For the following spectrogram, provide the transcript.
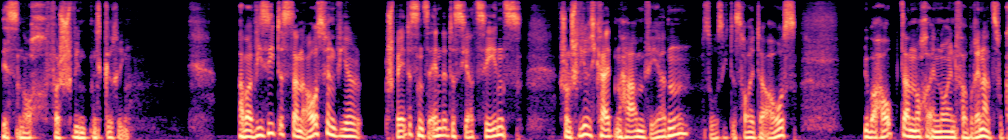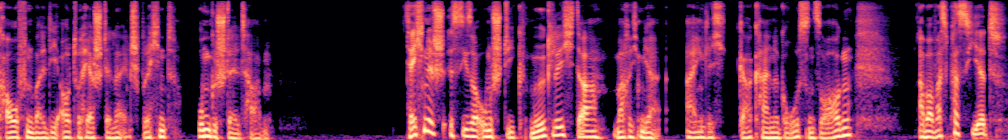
ist noch verschwindend gering. Aber wie sieht es dann aus, wenn wir spätestens Ende des Jahrzehnts schon Schwierigkeiten haben werden, so sieht es heute aus, überhaupt dann noch einen neuen Verbrenner zu kaufen, weil die Autohersteller entsprechend umgestellt haben. Technisch ist dieser Umstieg möglich, da mache ich mir eigentlich gar keine großen Sorgen. Aber was passiert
